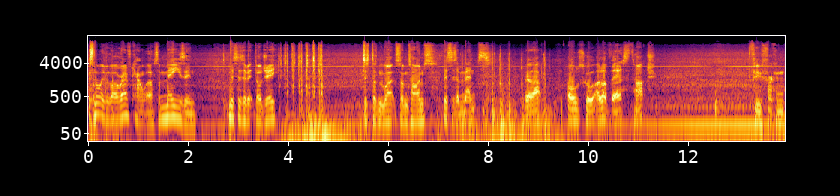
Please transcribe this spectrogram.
It's not even got a rev counter. It's amazing. This is a bit dodgy. Just doesn't work sometimes. This is immense. Look at that. Old school. I love this touch. A few freaking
